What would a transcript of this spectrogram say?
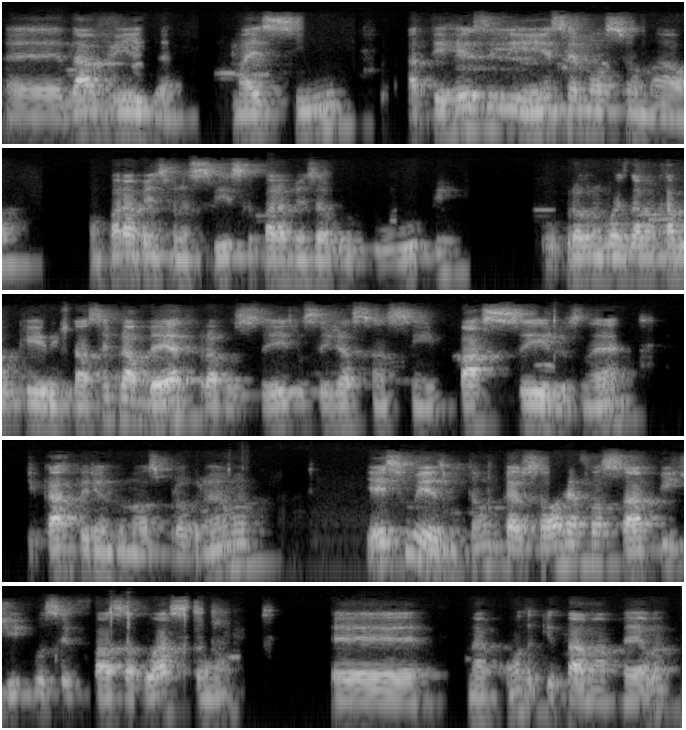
é, da vida, mas sim a ter resiliência emocional. Então, parabéns, Francisca, parabéns ao Grupo UP. O programa Voz da Macabuqueira está sempre aberto para vocês, vocês já são, assim, parceiros, né, de carteirinha do nosso programa. E é isso mesmo, então, quero só reforçar, pedir que você faça a doação é, na conta que está na tela,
